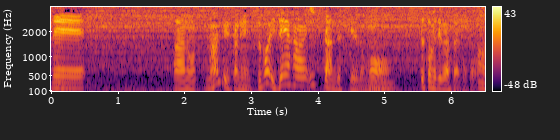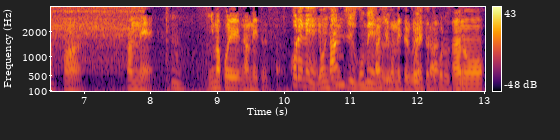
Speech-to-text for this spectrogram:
で、あの、なんていうんですかね、すごい前半行ったんですけれども、ちょっと止めてください、ここ。はいはい。あのね、うん。うん。今これ何メートルですか？これね、40 35メートル。35メートルぐらいですか？あ、の、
